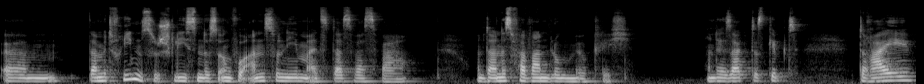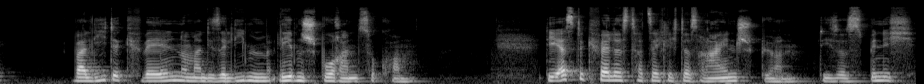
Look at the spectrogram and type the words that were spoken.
ähm, damit Frieden zu schließen, das irgendwo anzunehmen als das, was war. Und dann ist Verwandlung möglich. Und er sagt, es gibt drei valide Quellen, um an diese Lebensspur ranzukommen. Die erste Quelle ist tatsächlich das Reinspüren. Dieses bin ich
